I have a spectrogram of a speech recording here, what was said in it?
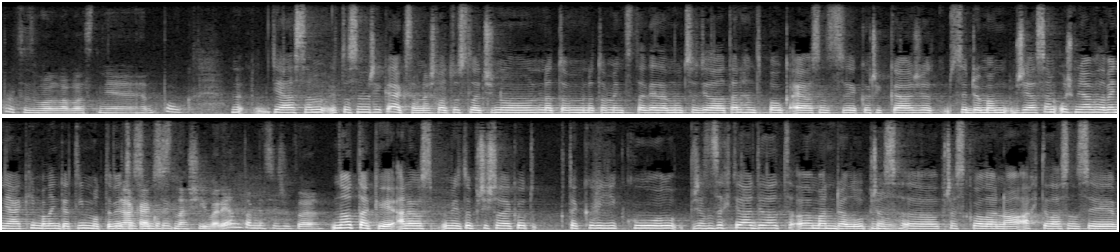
Proč jsi zvolila vlastně handpoke? No, já jsem, to jsem říkala, jak jsem našla tu slečnu na tom, na tom Instagramu, co dělala ten handpoke a já jsem si jako říkala, že si doma, že já jsem už měla v hlavě nějaký malinkatý motivy. Nějaká jsem jako si... snažší varianta, myslíš, že to je? No taky, a nebo mi to přišlo jako takový cool, že jsem se chtěla dělat uh, mandalu přes, hmm. uh, přes koleno a chtěla jsem si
